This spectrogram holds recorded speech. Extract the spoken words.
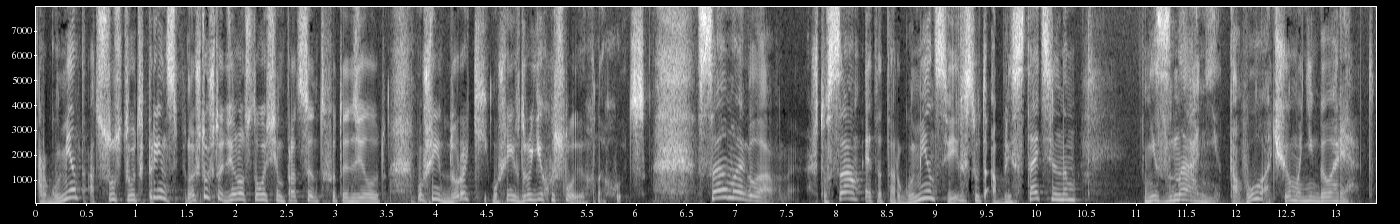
аргумент отсутствует в принципе. Ну что, что 98% это делают? Может, они дураки, может, они в других условиях находятся. Самое главное, что сам этот аргумент свидетельствует о блистательном незнании того, о чем они говорят.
